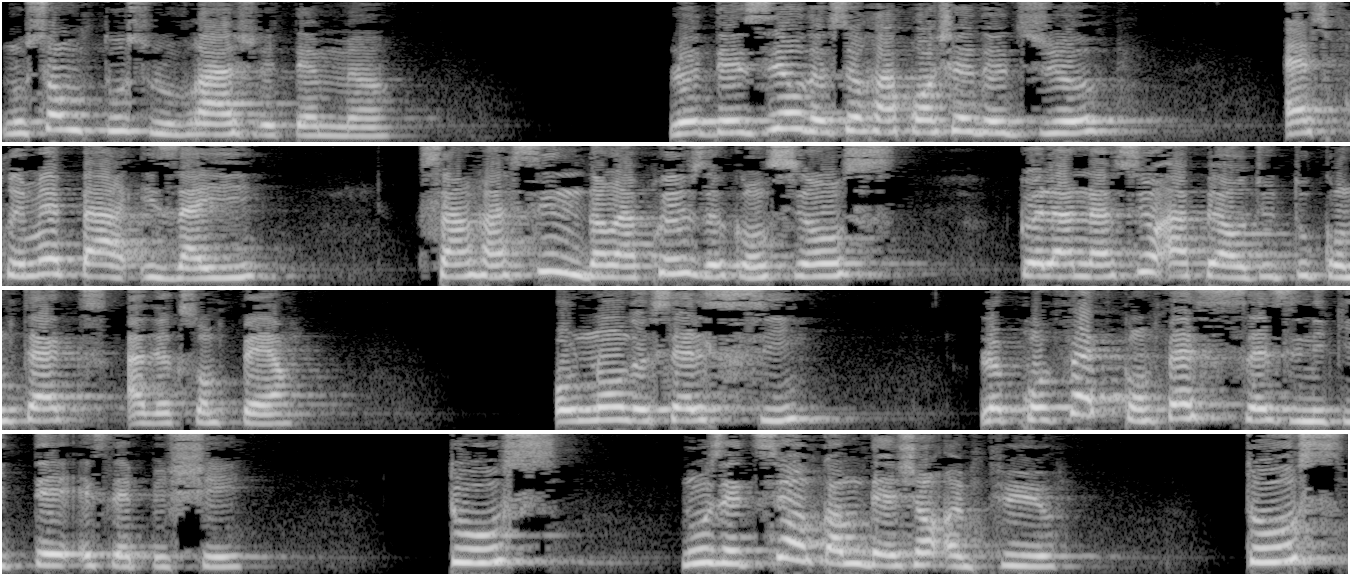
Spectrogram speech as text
nous sommes tous l'ouvrage de tes mains. Le désir de se rapprocher de Dieu, exprimé par Isaïe, s'enracine dans la prise de conscience que la nation a perdu tout contact avec son Père. Au nom de celle-ci, le prophète confesse ses iniquités et ses péchés. Tous, nous étions comme des gens impurs. Tous,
